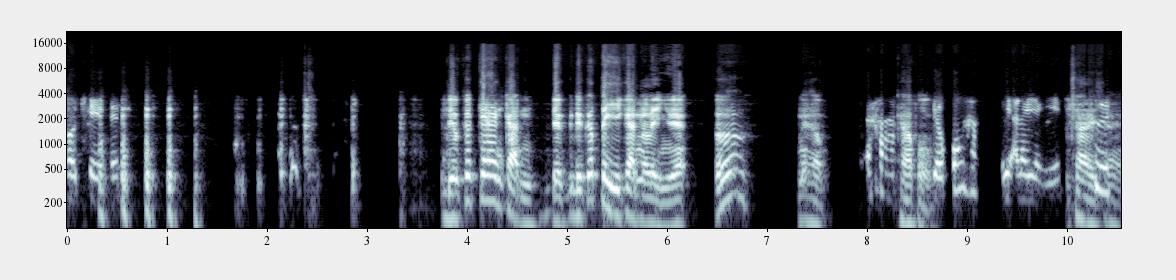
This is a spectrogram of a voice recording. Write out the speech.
โอเคเดี๋ยวก็แกล้งกัน เดี๋ยวเดี๋ยวก็ตีกันอะไรอย่างเงี้ย เออนะครับค่ะครับผมเดี๋ยวคงหายอะไรอย่างนี้ใช่คือใช่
